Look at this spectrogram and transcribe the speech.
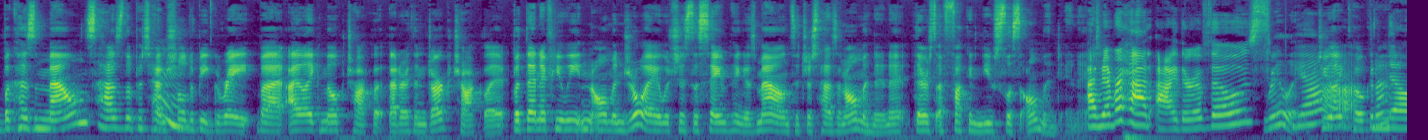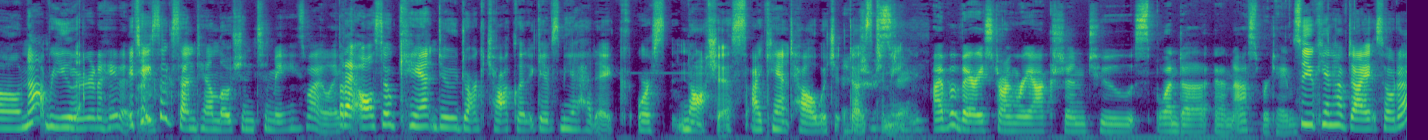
because Mounds has the potential hmm. to be great, but I like milk chocolate better than dark chocolate. But then if you eat an almond joy, which is the same thing as Mounds, it just has an almond in it, there's a fucking useless almond in it. I've never had either of those. Really? Yeah. Do you like coconut? No, not really. You're gonna hate it. It then. tastes like suntan lotion to me. That's why I like But it. I also can't do dark chocolate. It gives me a headache or s- nauseous. I can't tell which it does to me. I have a very strong reaction to Splenda and aspartame. So you can't have diet soda?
